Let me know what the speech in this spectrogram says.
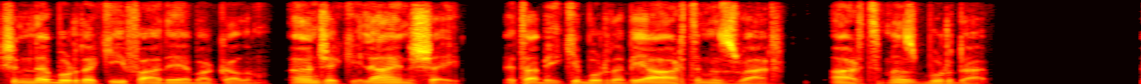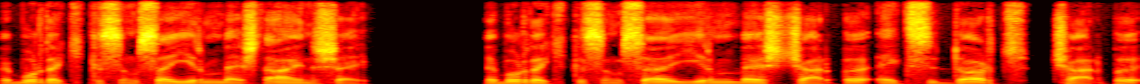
Şimdi buradaki ifadeye bakalım. Öncekiyle aynı şey. Ve tabii ki burada bir artımız var. Artımız burada. Ve buradaki kısım ise 25 de aynı şey. Ve buradaki kısım ise 25 çarpı eksi 4 çarpı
